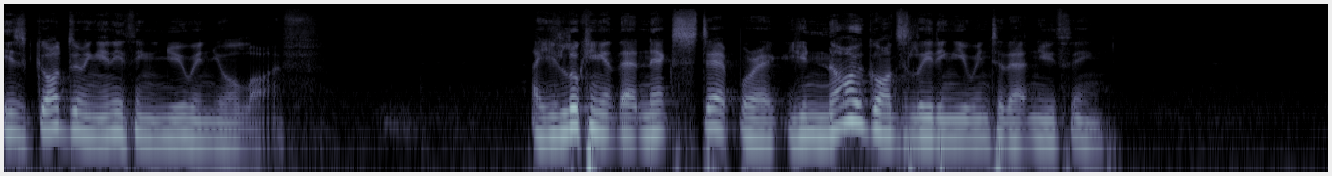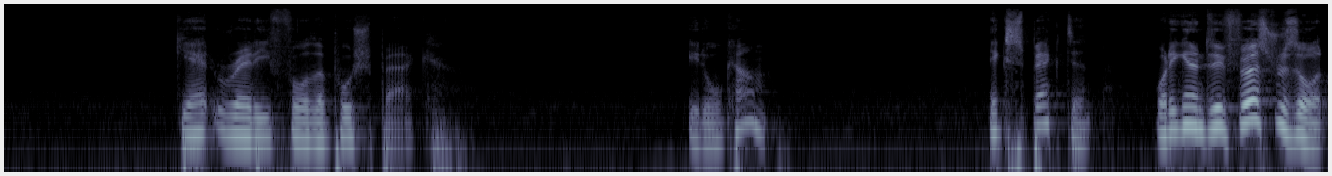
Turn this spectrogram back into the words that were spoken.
is God doing anything new in your life? Are you looking at that next step where you know God's leading you into that new thing? Get ready for the pushback. It'll come. Expect it. What are you going to do first resort?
